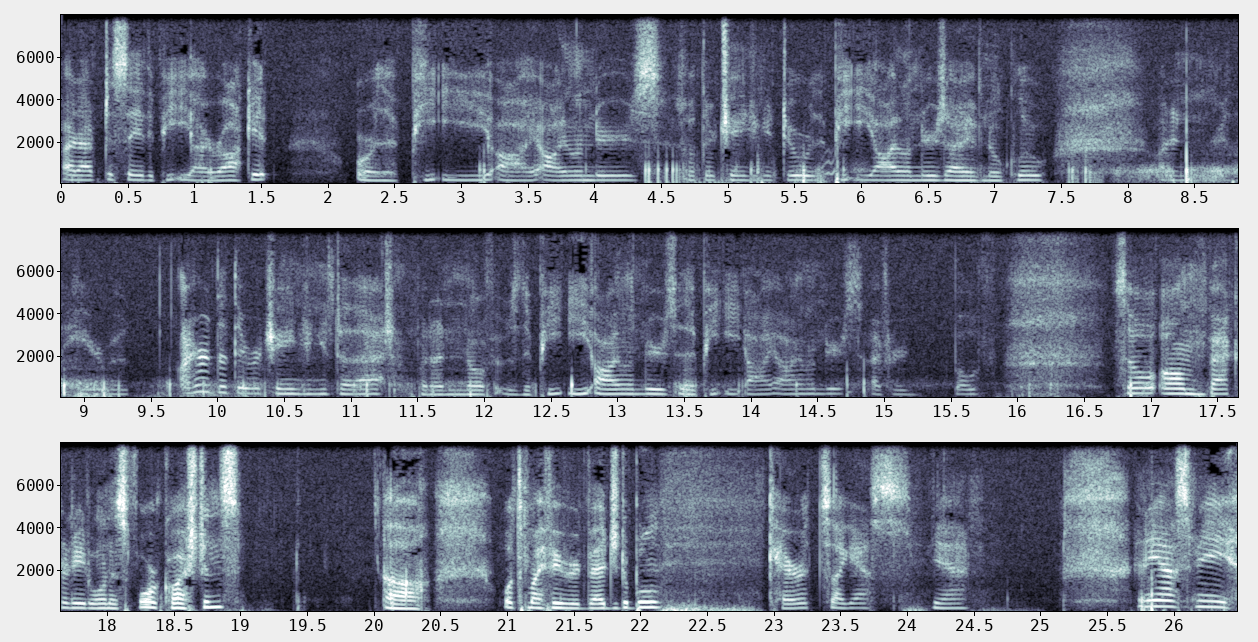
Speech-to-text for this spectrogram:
I'd have to say the PEI Rocket or the PEI Islanders. That's what they're changing it to, or the PEI Islanders. I have no clue. I didn't really hear, but I heard that they were changing it to that, but I didn't know if it was the PE Islanders or the PEI Islanders. I've heard both. So, um, Back Grenade 1 is four questions. Uh, what's my favorite vegetable? Carrots, I guess. Yeah, and he asked me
